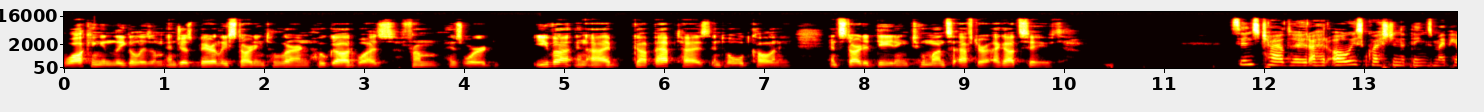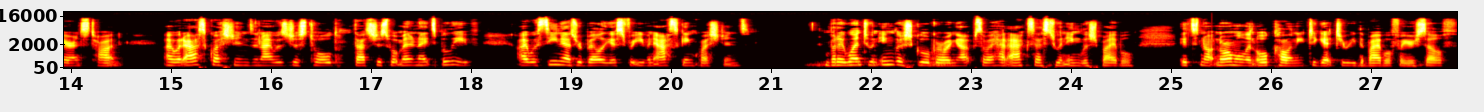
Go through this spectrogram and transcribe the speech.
walking in legalism and just barely starting to learn who God was from His Word Eva and I got baptized into Old Colony and started dating two months after I got saved. Since childhood, I had always questioned the things my parents taught. I would ask questions, and I was just told, that's just what Mennonites believe. I was seen as rebellious for even asking questions. But I went to an English school growing up, so I had access to an English Bible. It's not normal in Old Colony to get to read the Bible for yourself.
